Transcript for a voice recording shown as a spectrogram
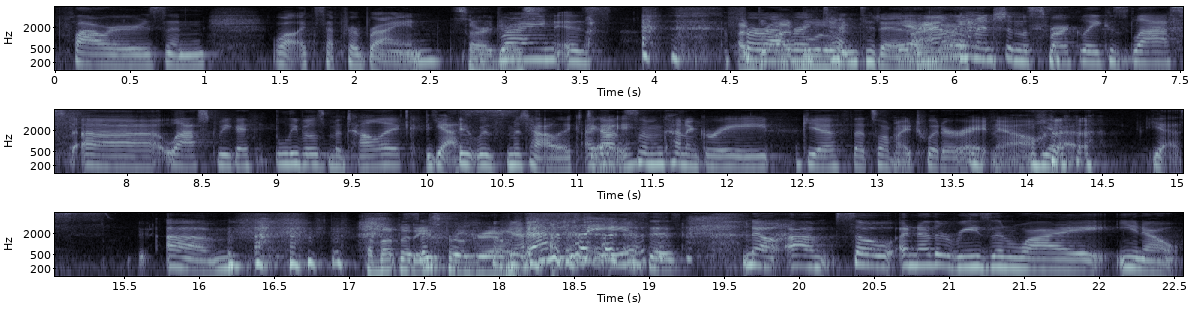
flowers and well, except for Brian. Sorry, guys. Brian is I forever blew it. tentative. Yeah, I I, only mentioned the sparkly because last uh, last week I believe it was metallic. Yes, It was metallic day. I got some kind of great gift that's on my Twitter right now. Yeah. yes. Um, How about that ACE program? That's the aces. No, um, so another reason why, you know,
